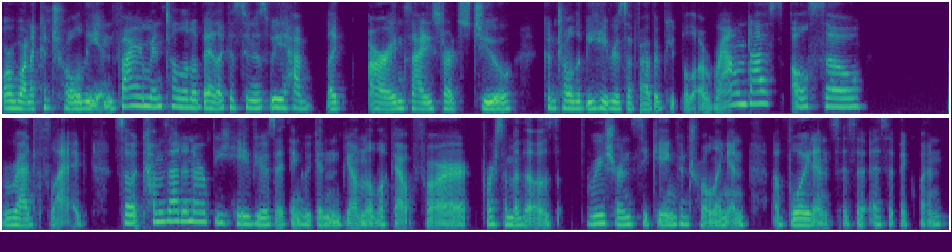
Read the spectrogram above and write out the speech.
or want to control the environment a little bit. Like, as soon as we have, like, our anxiety starts to control the behaviors of other people around us, also red flag. So it comes out in our behaviors. I think we can be on the lookout for for some of those reassurance seeking, controlling, and avoidance is a is a big one.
